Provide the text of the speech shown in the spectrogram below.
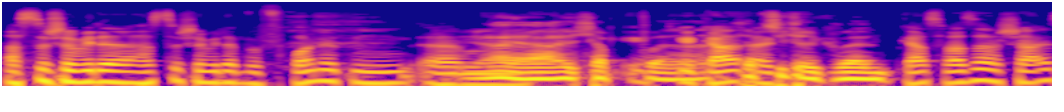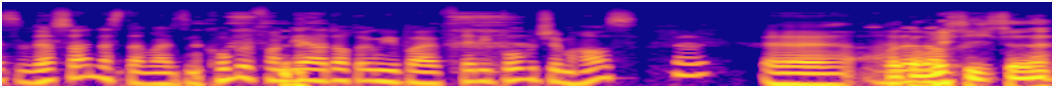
Hast du schon wieder, hast du schon wieder befreundeten ähm, ja, ja, ich habe äh, ich hab sichere Quellen. Gaswasser-Scheiß. Was war denn das damals? Ein Kumpel von dir hat doch irgendwie bei Freddy Bobic im Haus. Äh, hat er Vollkommen doch, richtig. Äh,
